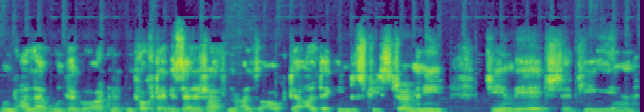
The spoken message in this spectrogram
und aller untergeordneten Tochtergesellschaften, also auch der Altec Industries Germany GmbH, die in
